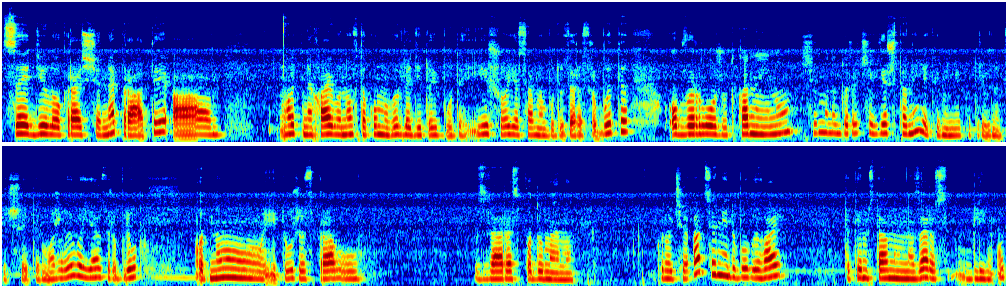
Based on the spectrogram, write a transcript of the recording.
це діло краще не прати, а от нехай воно в такому вигляді то й буде. І що я саме буду зараз робити? Обверложу тканину. Ще в мене, до речі, є штани, які мені потрібно підшити. Можливо, я зроблю одну і ту же справу. Зараз подумаємо. Коротше, а це мій дубовий гай. Таким станом на зараз, блін, от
